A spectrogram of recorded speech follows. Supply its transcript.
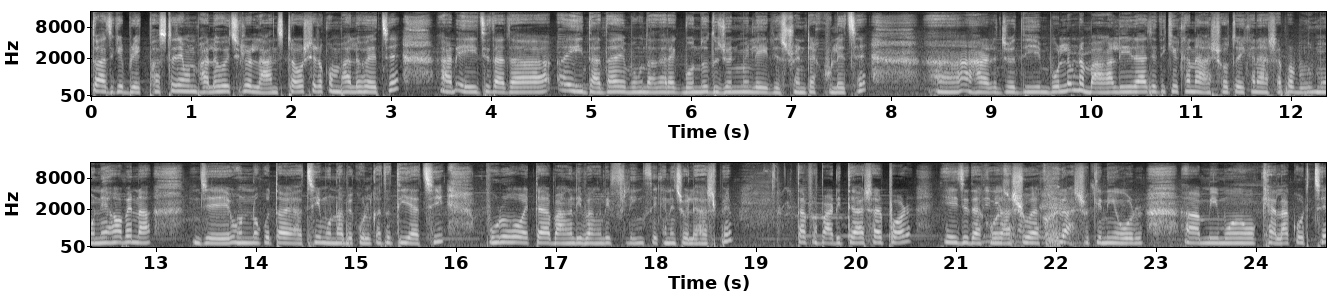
তো আজকে ব্রেকফাস্টটা যেমন ভালো হয়েছিল লাঞ্চটাও সেরকম ভালো হয়েছে। আর এই যে দাদা এই দাদা এবং দাদার এক বন্ধু দুজন মিলে এই রেস্টুরেন্টটা খুলেছে। আর যদি বললাম না বাঙালিরা যদি কেউ এখানে আসো তো এখানে আসার পর মনে হবে না যে অন্য কোথাও আছি মনে হবে কলকাতাতেই আছি। পুরো একটা বাঙালি বাঙালি ফিলিংস এখানে চলে আসবে। তারপর বাড়িতে আসার পর এই যে দেখো রাসু এখন রাসুকে নিয়ে ওর মিমো খেলা করছে।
